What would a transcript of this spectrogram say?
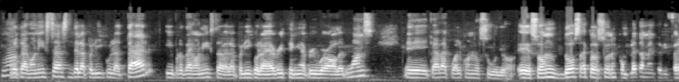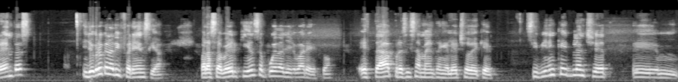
protagonistas de la película Tar y protagonista de la película Everything Everywhere All at Once, eh, cada cual con lo suyo. Eh, son dos actuaciones completamente diferentes y yo creo que la diferencia para saber quién se pueda llevar esto está precisamente en el hecho de que si bien Kate Blanchett em,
